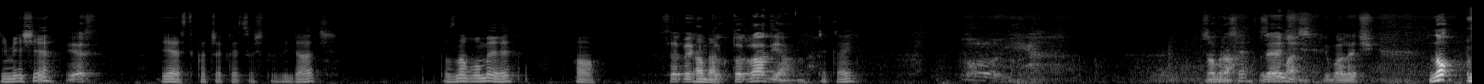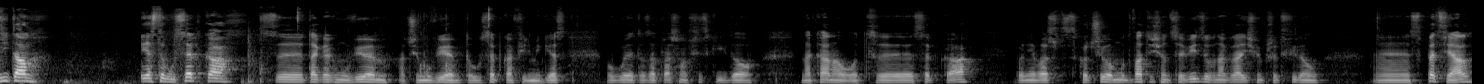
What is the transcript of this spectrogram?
Widzimy się? Jest? Jest, tylko czekaj, coś tu widać. To znowu my. O, Sebek Dobra. doktor Radian. czekaj. Dobra, się? leci, się. chyba leci. No, witam. Jestem u Sepka. Z, tak jak mówiłem, a czy mówiłem, to u Sepka filmik jest. W ogóle to zapraszam wszystkich do, na kanał od e, Sepka, ponieważ wskoczyło mu 2000 widzów. Nagraliśmy przed chwilą specjal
